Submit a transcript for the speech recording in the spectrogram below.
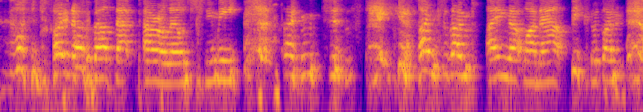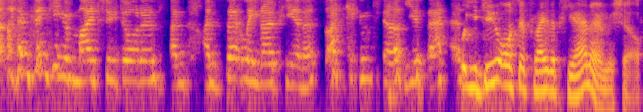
I don't know about that parallel, Jimmy. I'm just, you know, I'm, I'm playing that one out because I'm, I'm thinking of my two daughters. I'm, I'm certainly no pianist. I can tell you that. Well, you do also play the piano, Michelle.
